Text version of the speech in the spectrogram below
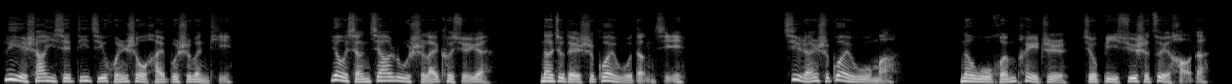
猎杀一些低级魂兽还不是问题。要想加入史莱克学院。那就得是怪物等级，既然是怪物嘛，那武魂配置就必须是最好的。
